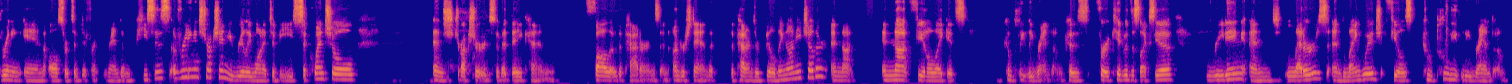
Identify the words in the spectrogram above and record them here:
bringing in all sorts of different random pieces of reading instruction you really want it to be sequential and structured so that they can follow the patterns and understand that the patterns are building on each other and not and not feel like it's completely random. Because for a kid with dyslexia reading and letters and language feels completely random.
